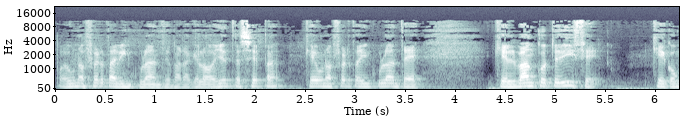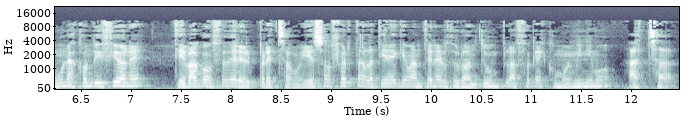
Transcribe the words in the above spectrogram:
Pues una oferta vinculante. Para que los oyentes sepan qué es una oferta vinculante, es que el banco te dice que con unas condiciones te va a conceder el préstamo y esa oferta la tiene que mantener durante un plazo que es como mínimo hasta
